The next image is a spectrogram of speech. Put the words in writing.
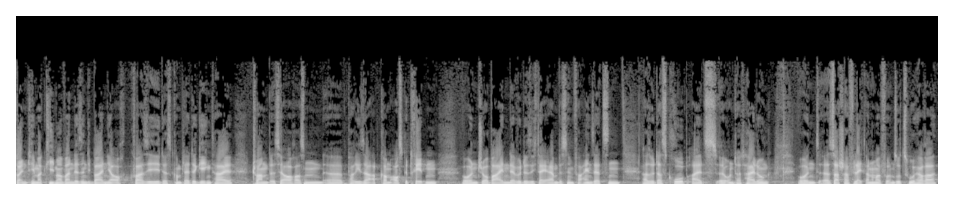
beim Thema Klimawandel sind die beiden ja auch quasi das komplette Gegenteil. Trump ist ja auch aus dem äh, Pariser Abkommen ausgetreten und Joe Biden, der würde sich da eher ein bisschen vereinsetzen. Also das grob als äh, Unterteilung. Und äh, Sascha, vielleicht auch nochmal für unsere Zuhörer.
